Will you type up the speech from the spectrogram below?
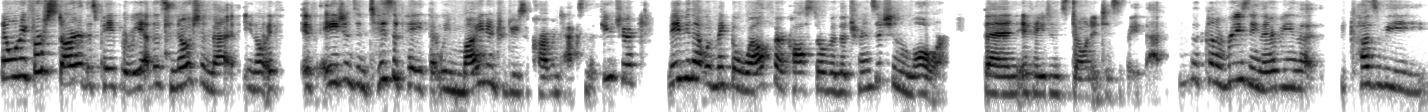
Now, when we first started this paper, we had this notion that, you know, if, if agents anticipate that we might introduce a carbon tax in the future, maybe that would make the welfare cost over the transition lower than if agents don't anticipate that. The kind of reasoning there being that because we,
